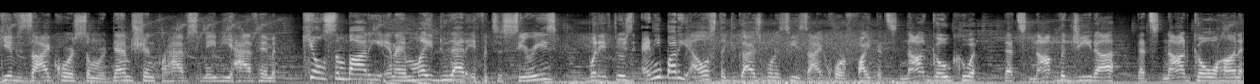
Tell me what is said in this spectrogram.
give Xicor some redemption, perhaps maybe have him kill somebody, and I might do that if it's a series. But if there's anybody else that you guys want to see Xicor fight that's not Goku, that's not Vegeta, that's not Gohan,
